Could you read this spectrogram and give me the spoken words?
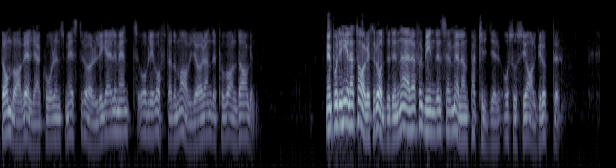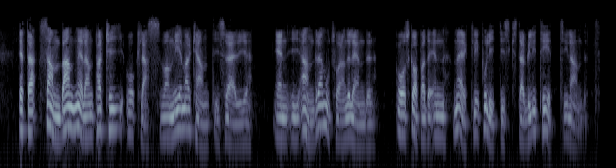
De var väljarkårens mest rörliga element och blev ofta de avgörande på valdagen. Men på det hela taget rådde det nära förbindelser mellan partier och socialgrupper. Detta samband mellan parti och klass var mer markant i Sverige än i andra motsvarande länder och skapade en märklig politisk stabilitet i landet.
